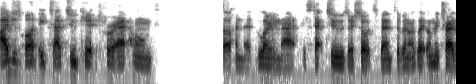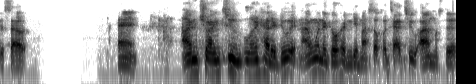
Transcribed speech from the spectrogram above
I just bought a tattoo kit for at home stuff and learning that because tattoos are so expensive. And I was like, let me try this out. And I'm trying to learn how to do it, and I want to go ahead and get myself a tattoo. I almost did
